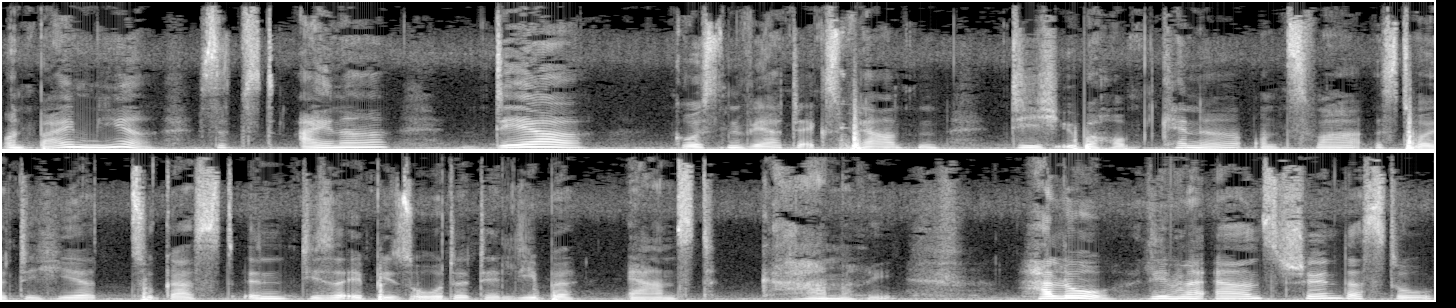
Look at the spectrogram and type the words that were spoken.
Und bei mir sitzt einer der größten Werteexperten, die ich überhaupt kenne. Und zwar ist heute hier zu Gast in dieser Episode der liebe Ernst Kramery. Hallo, lieber Ernst, schön, dass du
